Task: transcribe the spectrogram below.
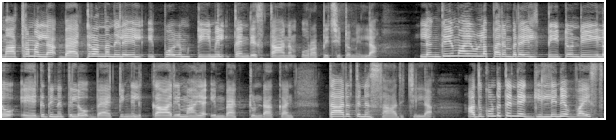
മാത്രമല്ല ബാറ്റർ എന്ന നിലയിൽ ഇപ്പോഴും ടീമിൽ തന്റെ സ്ഥാനം ഉറപ്പിച്ചിട്ടുമില്ല. ലങ്കയുമായുള്ള പരമ്പരയിൽ ടി ട്വന്റിയിലോ ഏകദിനത്തിലോ ബാറ്റിങ്ങിൽ കാര്യമായ ഇമ്പാക്റ്റ് ഉണ്ടാക്കാൻ താരത്തിന് സാധിച്ചില്ല. അതുകൊണ്ട് തന്നെ ഗില്ലിനെ വൈസ്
